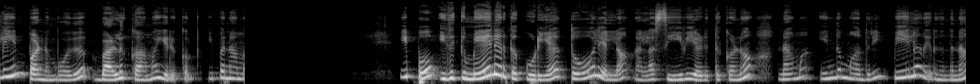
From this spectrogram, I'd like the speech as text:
க்ளீன் பண்ணும்போது வழுக்காமல் இருக்கும். இப்போ நம்ம இப்போது இதுக்கு மேலே இருக்கக்கூடிய தோல் எல்லாம் நல்லா சீவி எடுத்துக்கணும். நாம் இந்த மாதிரி பீலர் இருந்ததுன்னா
